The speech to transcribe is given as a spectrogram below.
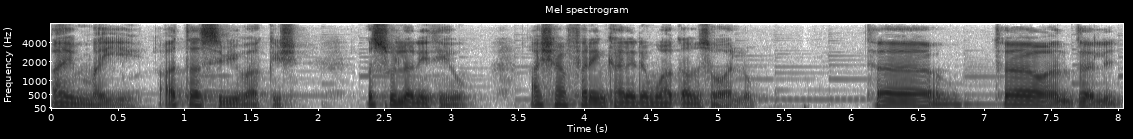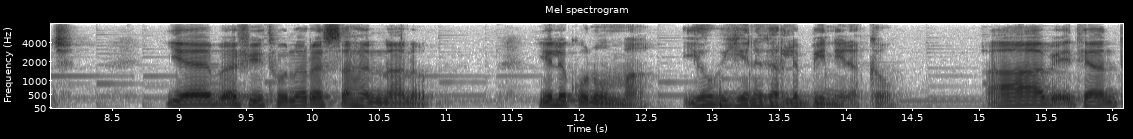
አይማዬ አታስቢ ባክሽ፣ እሱን ለእኔ ተይው። አሻፈረኝ ካለ ደግሞ አቀምሰዋለሁ። ተው ተው አንተ ልጅ የበፊቱን ረሳህና ነው። ይልቁኑማ የውብዬ ነገር ልቤን የነካው። አቤት ያንተ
